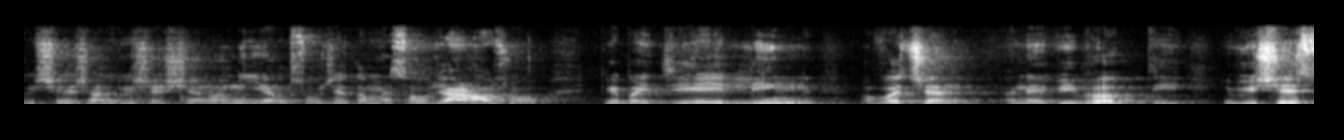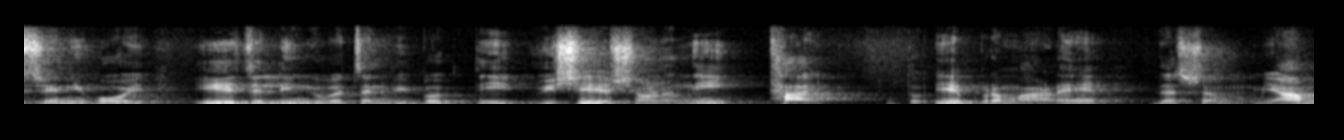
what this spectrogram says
વિશેષણ વિશેષ્યનો નિયમ શું છે? તમે સૌ જાણો છો કે ભાઈ જે લિંગ, વચન અને વિભક્તિ વિશેષ્યની હોય, એ જ લિંગ, વચન, વિભક્તિ વિશેષણની થાય. તો એ પ્રમાણે દશમ્યામ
